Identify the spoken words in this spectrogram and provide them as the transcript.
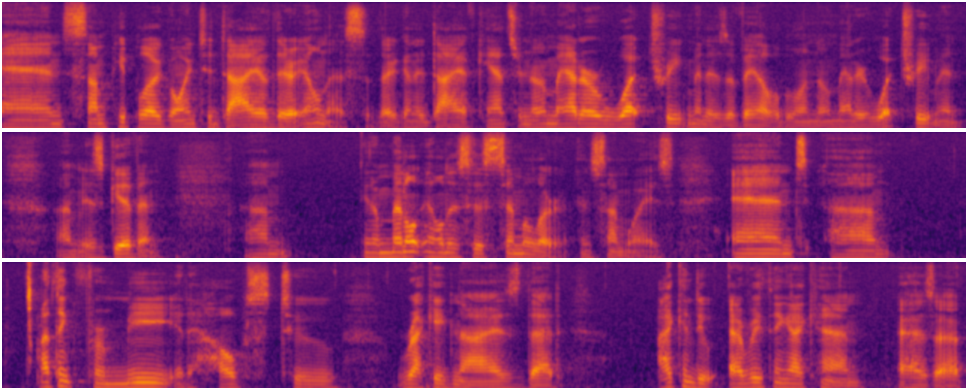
And some people are going to die of their illness. They're going to die of cancer no matter what treatment is available and no matter what treatment um, is given. Um, you know, mental illness is similar in some ways. And um, I think for me, it helps to recognize that I can do everything I can as a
